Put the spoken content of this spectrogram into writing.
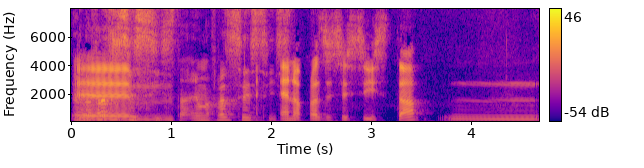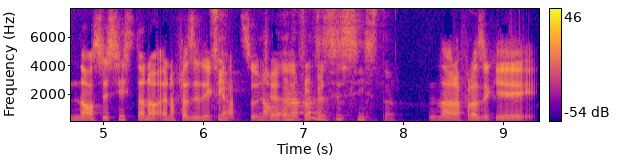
È una frase Ehm, sessista, è una frase sessista. È una frase sessista. Mm, no, sessista no, è una frase del Sì, cazzo. no, cioè, è una frase sessista. No, è una frase che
